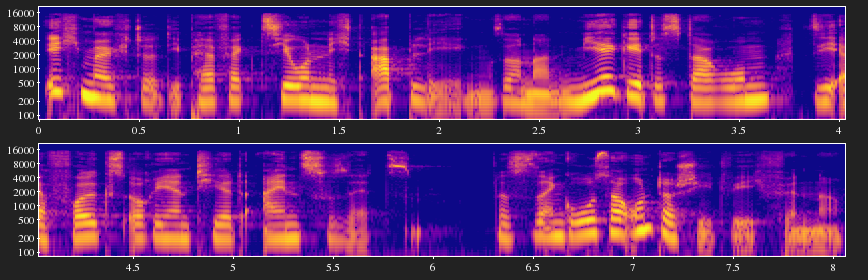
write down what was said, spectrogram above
Ich möchte die Perfektion nicht ablegen, sondern mir geht es darum, sie erfolgsorientiert einzusetzen. Das ist ein großer Unterschied, wie ich finde.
